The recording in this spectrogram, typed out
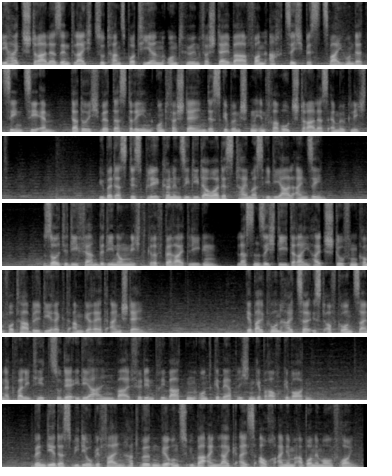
Die Heizstrahler sind leicht zu transportieren und höhenverstellbar von 80 bis 210 cm, dadurch wird das Drehen und Verstellen des gewünschten Infrarotstrahlers ermöglicht. Über das Display können Sie die Dauer des Timers ideal einsehen. Sollte die Fernbedienung nicht griffbereit liegen, lassen sich die drei Heizstufen komfortabel direkt am Gerät einstellen. Der Balkonheizer ist aufgrund seiner Qualität zu der idealen Wahl für den privaten und gewerblichen Gebrauch geworden. Wenn dir das Video gefallen hat, würden wir uns über ein Like als auch einem Abonnement freuen.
